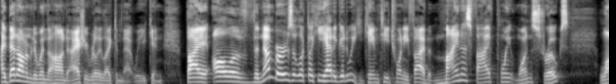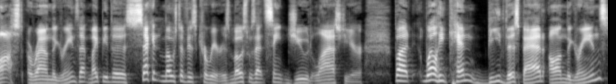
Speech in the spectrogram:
I bet on him to win the Honda. I actually really liked him that week. And by all of the numbers, it looked like he had a good week. He came T25, but minus 5.1 strokes lost around the greens. That might be the second most of his career. His most was at St. Jude last year. But, well, he can be this bad on the greens,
